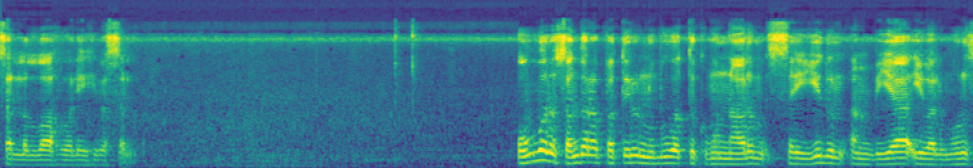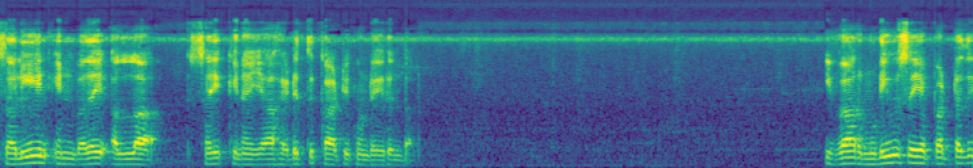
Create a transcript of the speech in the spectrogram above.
சல்லல்லாஹு அலஹி வசல் ஒவ்வொரு சந்தர்ப்பத்திலும் நுபுவத்துக்கு முன்னாலும் சையீதுல் அம்பியா இவல் முருசலீன் என்பதை அல்லாஹ் சைக்கிணையாக எடுத்து காட்டிக் கொண்டே இருந்தார் இவ்வாறு முடிவு செய்யப்பட்டது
